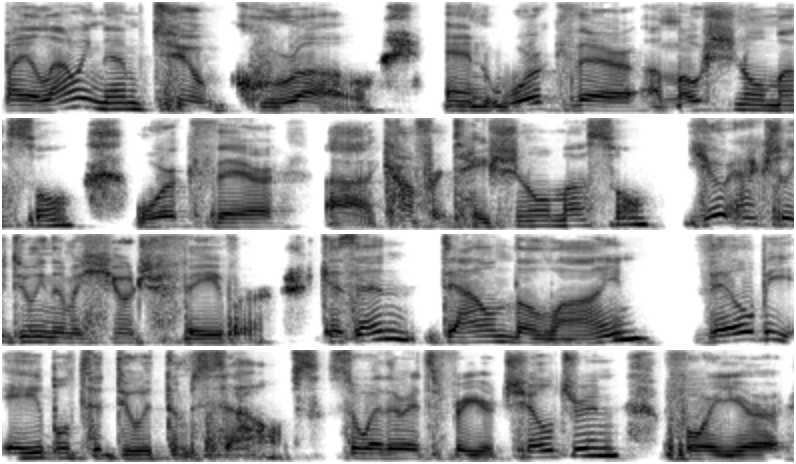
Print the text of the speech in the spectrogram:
by allowing them to grow and work their emotional muscle, work their uh, confrontational muscle, you're actually doing them a huge favor. Because then down the line, they'll be able to do it themselves. So whether it's for your children, for your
